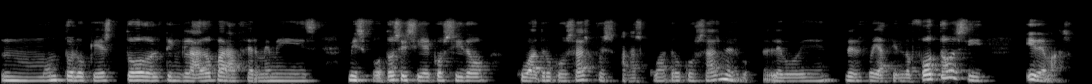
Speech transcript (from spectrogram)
mm, monto lo que es todo el tinglado para hacerme mis, mis fotos y si he cosido cuatro cosas, pues a las cuatro cosas le voy, les voy haciendo fotos y, demás.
